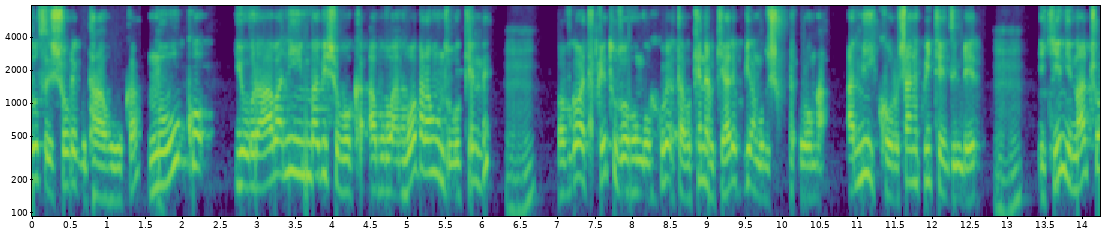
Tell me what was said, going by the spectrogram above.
zose zishobore gutahuka ni uko yoraba nimba bishoboka abo bantu baba barahunze ubukene mhm. bavuga bati twe tuzohunguka kubera atabukene bukihari kugira ngo dushobore kuronka amikoro cyangwa kwiteza imbere mhm. ikindi nacyo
